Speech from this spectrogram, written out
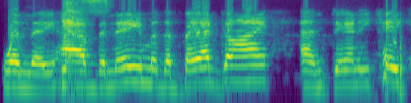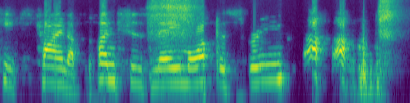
when they have Yes. the name of the bad guy and Danny Kaye keeps trying to punch his name off the screen.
